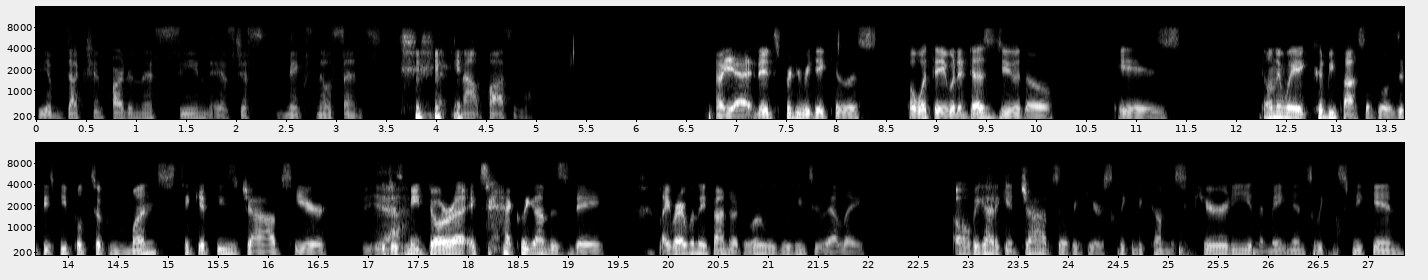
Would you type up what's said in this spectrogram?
the abduction part in this scene is just makes no sense. Not possible. oh yeah it's pretty ridiculous but what they what it does do though is the only way it could be possible is if these people took months to get these jobs here to just meet Dora exactly on this day. Like right when they found out Dora was moving to LA. Oh, we got to get jobs over here so we can become the security and the maintenance so we can sneak in,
